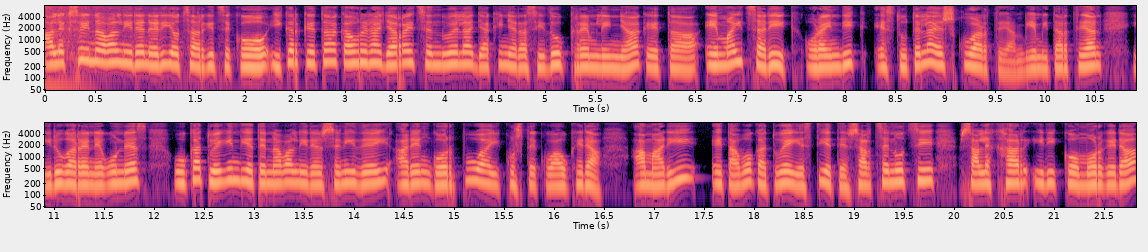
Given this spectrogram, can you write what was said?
Alexei Navalniren eriotza argitzeko ikerketak aurrera jarraitzen duela jakinarazi du Kremlinak eta emaitzarik oraindik ez dutela eskuartean. Bien bitartean, hirugarren egunez, ukatu egin dieten Navalniren zenidei haren gorpua ikusteko aukera. Amari eta bokatuei ez diete sartzen utzi Salejar iriko morgera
